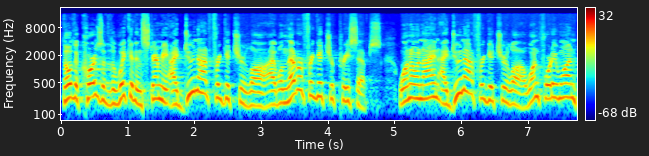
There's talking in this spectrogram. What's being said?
Though the cords of the wicked ensnare me, I do not forget your law. I will never forget your precepts. 109, I do not forget your law. 141,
